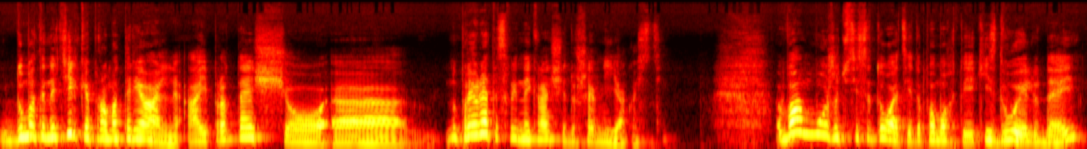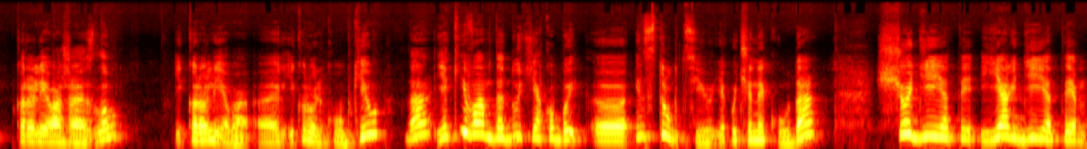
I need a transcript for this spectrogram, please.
думати не тільки про матеріальне, а й про те, що е, ну, проявляти свої найкращі душевні якості. Вам можуть в цій ситуації допомогти якісь двоє людей, королева жезлов і королева, е, і король кубків, да, які вам дадуть якоби е, інструкцію як ученику, да, що діяти, як діяти,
